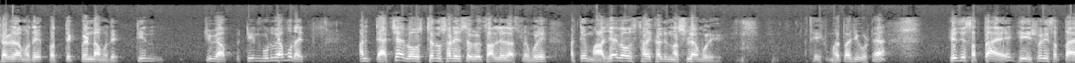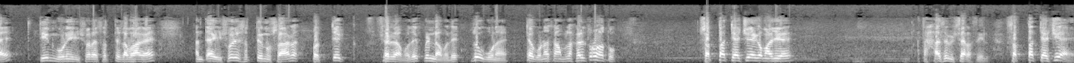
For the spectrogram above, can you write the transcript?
शरीरामध्ये प्रत्येक पिंडामध्ये तीन ची व्याप तीन गुण व्यापून आहेत. आणि त्याच्या व्यवस्थेनुसार हे सगळं चाललेलं असल्यामुळे ते माझ्या व्यवस्थेखाली नसल्यामुळे एक महत्वाची गोष्ट आहे. हे जी सत्ता आहे ही ईश्वरी सत्ता आहे. तीन गुण ईश्वरा सत्तेचा भाग आहे. आणि त्या ईश्वरी सत्तेनुसार प्रत्येक शरीरामध्ये पिंडामध्ये जो गुण आहे त्या गुणाचा आम्हाला तो राहतो सत्ता त्याची आहे का माझी आहे? आता हा जो विचार असेल सत्ता त्याची आहे.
